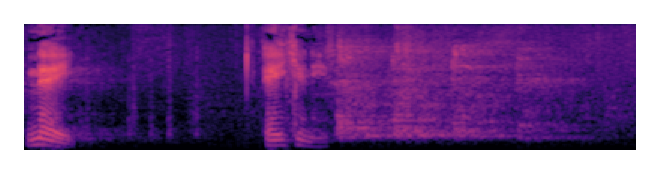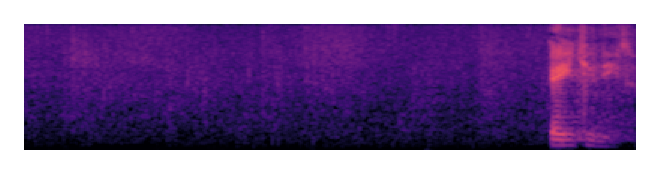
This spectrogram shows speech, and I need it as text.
Nee, eet je niet. Eentje niet.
